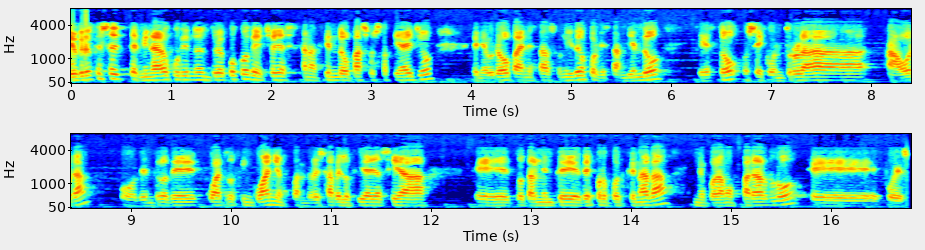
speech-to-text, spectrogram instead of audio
yo creo que eso terminará ocurriendo dentro de poco. De hecho, ya se están haciendo pasos hacia ello en Europa, en Estados Unidos, porque están viendo que esto o se controla ahora o dentro de cuatro o cinco años, cuando esa velocidad ya sea eh, totalmente desproporcionada y no podamos pararlo, eh, pues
